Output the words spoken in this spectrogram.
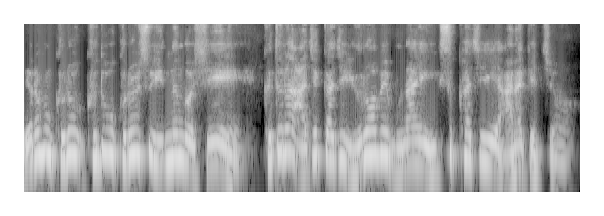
여러분, 그러, 그도 그럴 수 있는 것이 그들은 아직까지 유럽의 문화에 익숙하지 않았겠죠.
